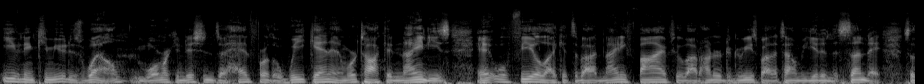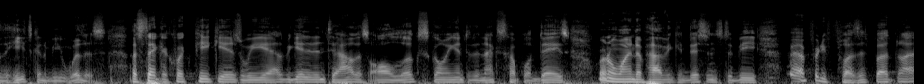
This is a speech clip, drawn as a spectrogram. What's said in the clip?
evening commute as well. Warmer conditions ahead for the weekend and we're talking 90s and it will feel like it's about 95 to about 100 degrees by the time we get into Sunday. So the heat's going to be with us. Let's take a quick peek as we, as we get into how this all looks going into the next couple of days. We're going to wind up having conditions to be uh, pretty pleasant, but uh,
